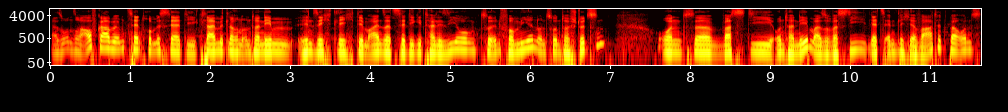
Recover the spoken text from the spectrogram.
Also unsere Aufgabe im Zentrum ist ja, die kleinen mittleren Unternehmen hinsichtlich dem Einsatz der Digitalisierung zu informieren und zu unterstützen. Und äh, was die Unternehmen, also was sie letztendlich erwartet bei uns,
